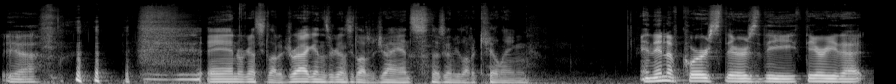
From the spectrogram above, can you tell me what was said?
Yeah. and we're gonna see a lot of dragons. We're gonna see a lot of giants. There's gonna be a lot of killing. And then, of course, there's the theory that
